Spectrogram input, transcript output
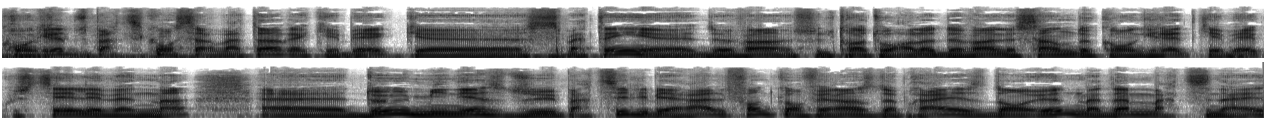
Congrès du Parti conservateur à Québec euh, ce matin euh, devant sur le trottoir là, devant le centre de congrès de Québec où se tient l'événement. Euh, deux ministres du Parti libéral font une conférence de presse, dont une, Madame Martinez,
